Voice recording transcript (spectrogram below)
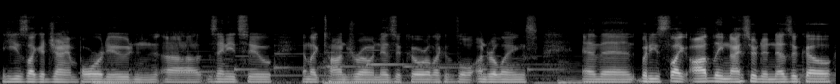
He's like a giant boar dude, and uh, Zenitsu and like Tanjiro and Nezuko are like his little underlings. And then, but he's like oddly nicer to Nezuko.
